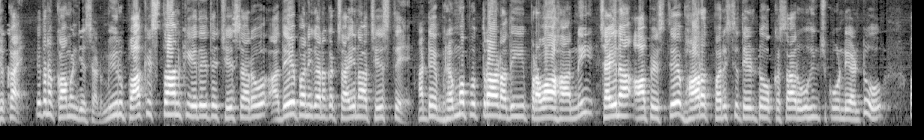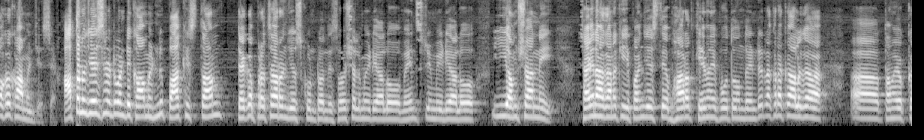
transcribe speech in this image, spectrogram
Zhukai ఇతను కామెంట్ చేశాడు. మీరు పాకిస్తాన్కి ఏదైతే చేశారో అదే పని గనక చైనా చేస్తే అంటే బ్రహ్మపుత్ర నది ప్రవాహాన్ని చైనా ఆపేస్తే భారత్ పరిస్థితి ఏంటో ఒక్కసారి ఊహించుకోండి అంటూ ఒక కామెంట్ చేశాడు. అతను చేసినటువంటి కామెంట్ని పాకిస్తాన్ తెగ ప్రచారం చేసుకుంటోంది. సోషల్ మీడియాలో మెయిన్ స్ట్రీమ్ మీడియాలో ఈ అంశాన్ని చైనా కనుక ఈ పని చేస్తే భారత్కి ఏమైపోతుంది అంటే రకరకాలుగా తమ యొక్క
